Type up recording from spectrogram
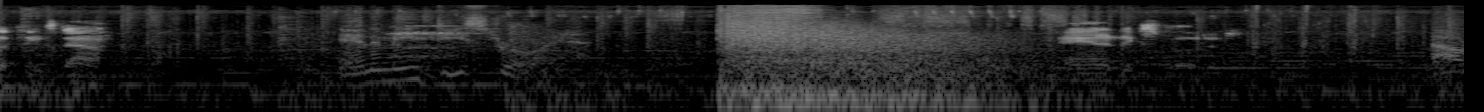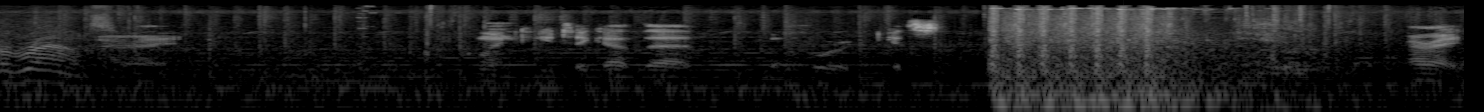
That thing's down. Enemy destroyed. And it exploded. Out of rounds. Alright. Gwen, can you take out that before it gets. Alright,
